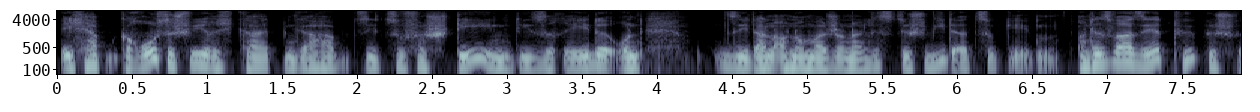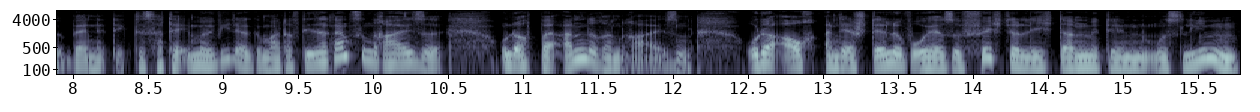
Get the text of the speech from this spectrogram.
Ich habe große Schwierigkeiten gehabt, sie zu verstehen, diese Rede, und sie dann auch nochmal journalistisch wiederzugeben. Und das war sehr typisch für Benedikt. Das hat er immer wieder gemacht, auf dieser ganzen Reise und auch bei anderen Reisen. Oder auch an der Stelle, wo er so fürchterlich dann mit den Muslimen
